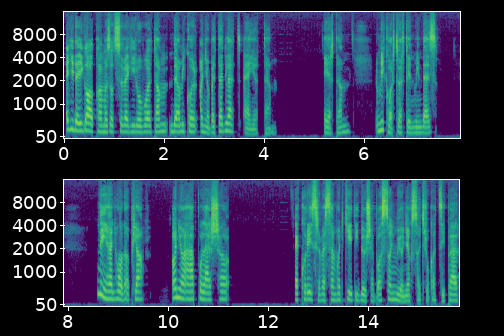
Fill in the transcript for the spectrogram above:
Egy ideig alkalmazott szövegíró voltam, de amikor anya beteg lett, eljöttem. Értem. Mikor történt mindez? Néhány hónapja. Anya ápolása... Ekkor észreveszem, hogy két idősebb asszony műanyag szatyrokat cipel.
